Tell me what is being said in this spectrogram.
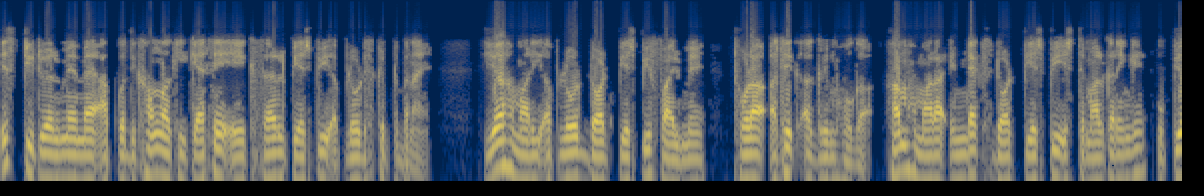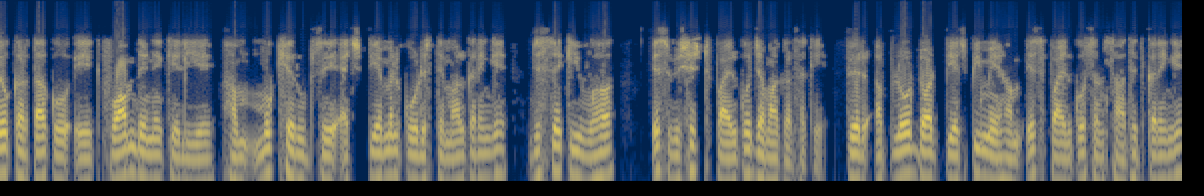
इस ट्यूटोरियल में मैं आपको दिखाऊँगा कि कैसे एक सरल पीएचपी अपलोड स्क्रिप्ट बनाएँ। यह हमारी पह्प फ़ाइल में थोड़ा अधिक अग्रिम होगा। हम हमारा इंडेक्स डॉट php इस्तेमाल करेंगे। उपयोगकर्ता को एक फॉर्म देने के लिए हम मुख्य रूप से एचटीएमएल कोड इस्तेमाल करेंगे, जिससे कि वह इस विशिष्ट फ़ाइल को जमा कर सके। फिर पह्प में हम इस फ़ाइल को संसाधित करेंगे।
